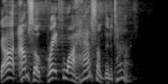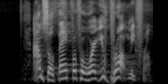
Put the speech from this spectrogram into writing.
God, I'm so grateful I have something to tithe. I'm so thankful for where you've brought me from.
